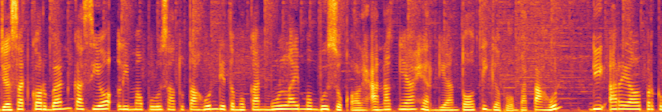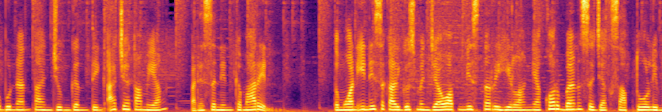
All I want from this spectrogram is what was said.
Jasad korban Kasio 51 tahun ditemukan mulai membusuk oleh anaknya Herdianto 34 tahun di areal perkebunan Tanjung Genting Aceh Tamiang pada Senin kemarin. Temuan ini sekaligus menjawab misteri hilangnya korban sejak Sabtu 15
